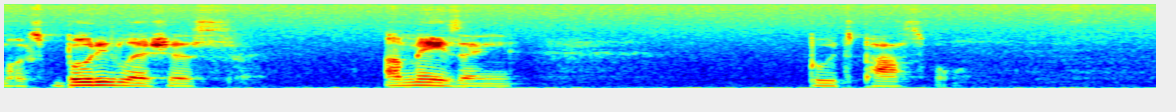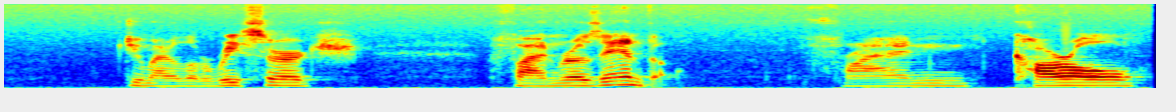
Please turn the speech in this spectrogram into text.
most bootylicious, amazing boots possible. Do my little research, find Rose Anvil, find Carl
